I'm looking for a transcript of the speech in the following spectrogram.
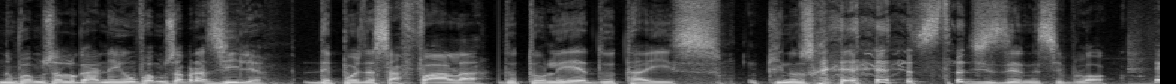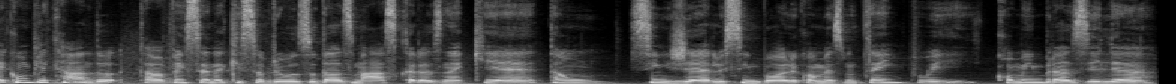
Não vamos a lugar nenhum, vamos a Brasília. Depois dessa fala do Toledo, Thaís, o que nos resta dizer nesse bloco? É complicado. Tava pensando aqui sobre o uso das máscaras, né? Que é tão singelo e simbólico ao mesmo tempo. E como em Brasília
